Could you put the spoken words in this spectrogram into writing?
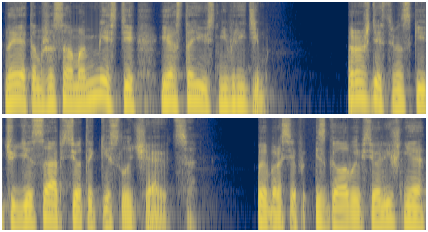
на этом же самом месте и остаюсь невредим. Рождественские чудеса все-таки случаются. Выбросив из головы все лишнее,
